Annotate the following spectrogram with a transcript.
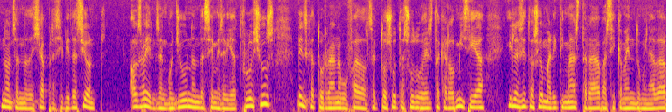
no ens han de deixar precipitacions. Els vents en conjunt han de ser més aviat fluixos, vents que tornaran a bufar del sector sud a sud-oest de cara al migdia i la situació marítima estarà bàsicament dominada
